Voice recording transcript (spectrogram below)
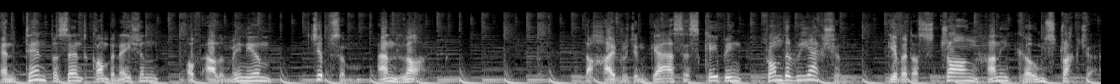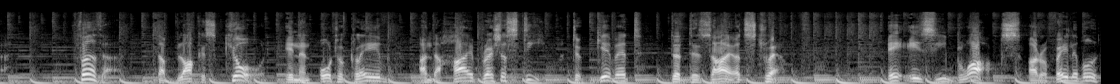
and 10% combination of aluminium, gypsum, and lime. The hydrogen gas escaping from the reaction give it a strong honeycomb structure. Further, the block is cured in an autoclave under high pressure steam to give it the desired strength. AAC blocks are available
